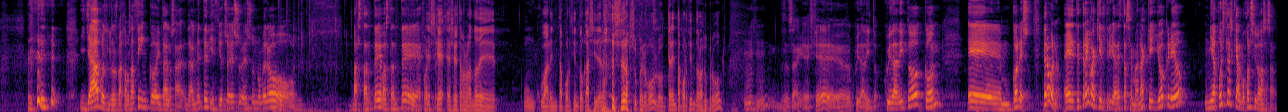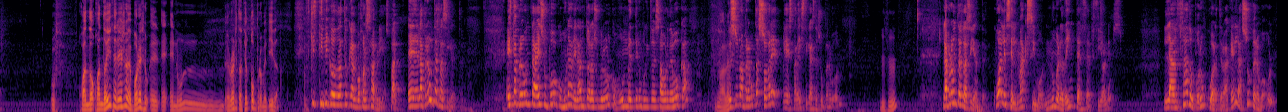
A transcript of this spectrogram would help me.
Y ya, pues nos bajamos a 5 y tal. O sea, realmente 18 es, es un número bastante, bastante fuerte. Es que, es que estamos hablando de un 40% casi de la Super Bowl, o un 30% de la Super Bowl. O sea, es que eh, cuidadito. Cuidadito con, eh, con eso. Pero bueno, eh, te traigo aquí el trivia de esta semana que yo creo. Mi apuesta es que a lo mejor sí lo vas a saber. Uf. Cuando, cuando dicen eso me pones en, en- en un- en una situación comprometida. Es que es típico dato que a lo mejor sabrías. Vale, eh, la pregunta es la siguiente. Esta pregunta es un poco como un adelanto de la Super Bowl, como un meter un poquito de sabor de boca. ¿Vale? Entonces es una pregunta sobre estadísticas de Super Bowl. La pregunta es la siguiente. ¿Cuál es el máximo número de intercepciones lanzado por un quarterback en la Super Bowl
